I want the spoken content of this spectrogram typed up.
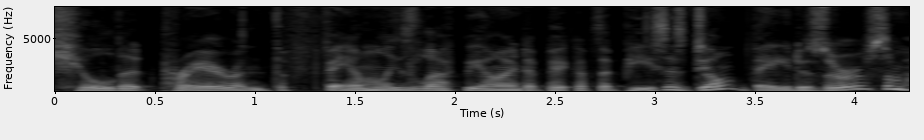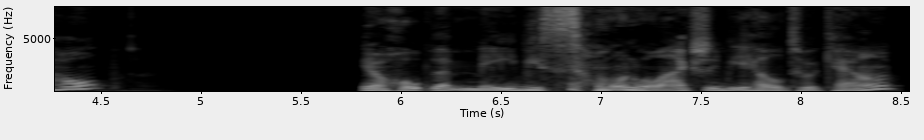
killed at prayer and the families left behind to pick up the pieces? Don't they deserve some hope? You know, hope that maybe someone will actually be held to account?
